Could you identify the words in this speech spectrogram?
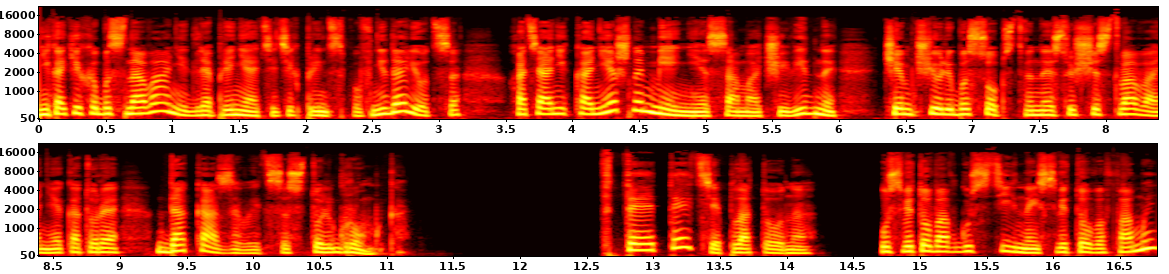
Никаких обоснований для принятия этих принципов не дается, хотя они, конечно, менее самоочевидны, чем чье-либо собственное существование, которое доказывается столь громко. В Теэтете Платона у святого Августина и святого Фомы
